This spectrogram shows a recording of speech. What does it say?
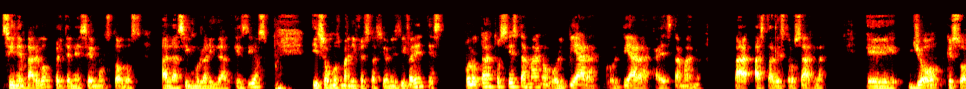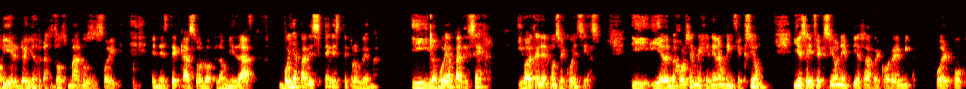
sin embargo, pertenecemos todos a la singularidad que es Dios. Y somos manifestaciones diferentes. Por lo tanto, si esta mano golpeara, golpeara a esta mano hasta destrozarla, eh, yo, que soy el dueño de las dos manos, soy en este caso la unidad, voy a padecer este problema y lo voy a padecer y va a tener consecuencias. Y, a lo mejor se me genera una infección y esa infección empieza a recorrer mi cuerpo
